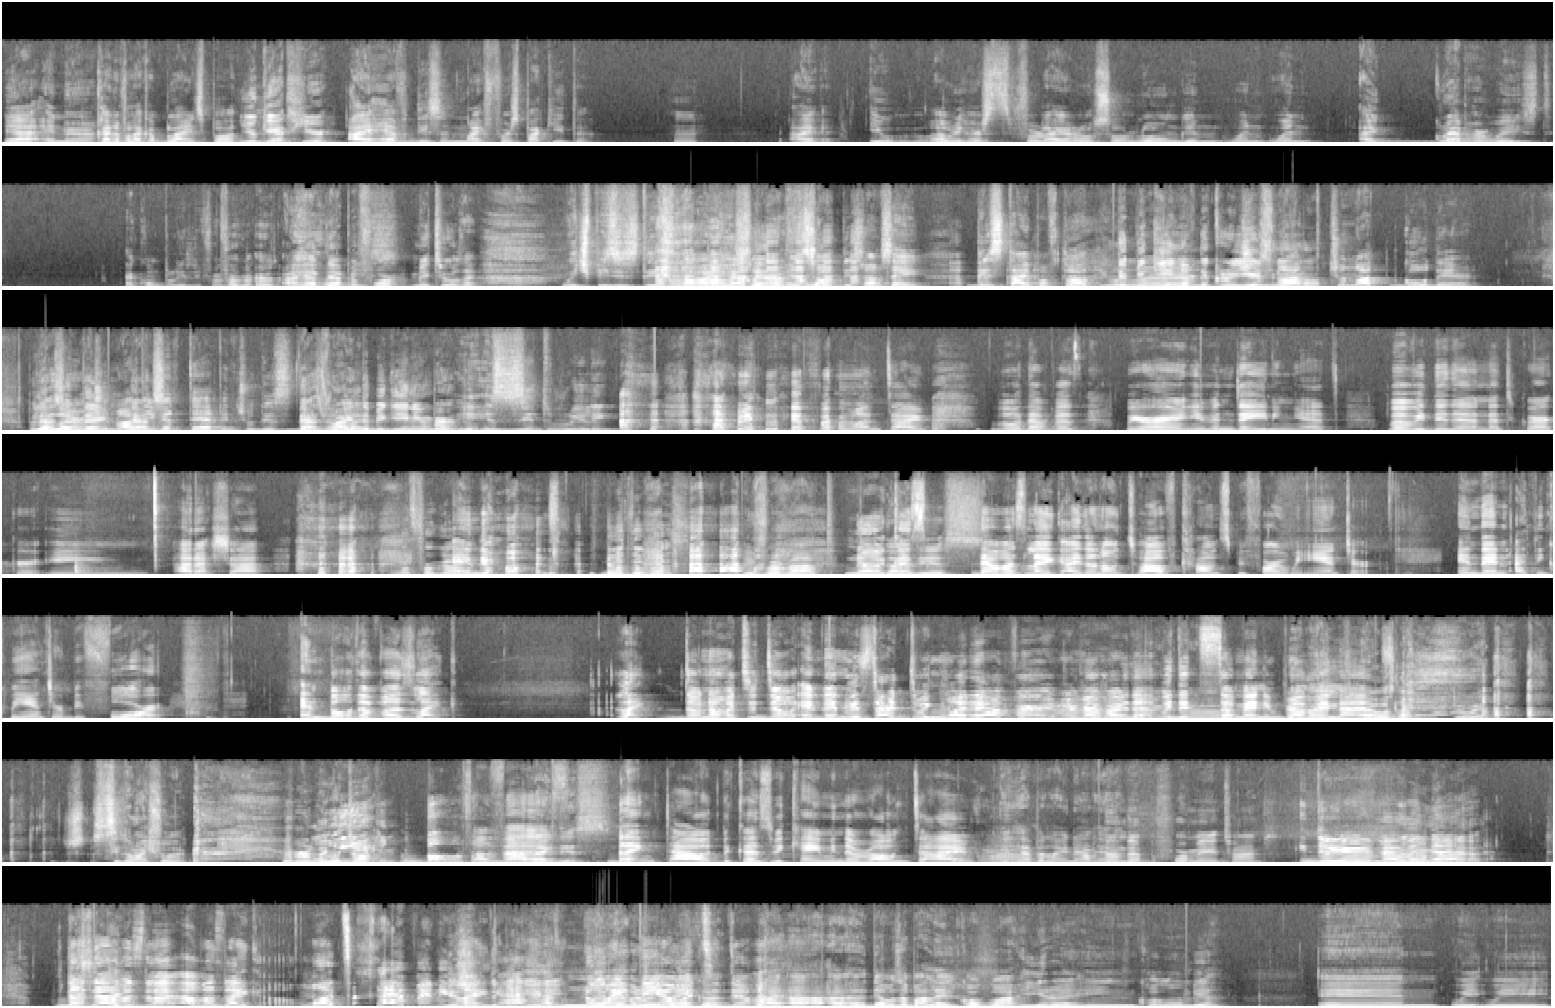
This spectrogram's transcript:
Yeah, and Yeah. kind of like a blind spot. You get here. I have this in my first Paquita. I you I rehearsed for like, I don't know so long, and when when I grab her waist, I completely forgot. Forgot- it. I have that piece. before. Me too. I was like, which piece is this? Oh, I had so that no- and so this is what I'm saying. This type of thought, you The beginning of the career to is not, normal. to not go there. But you that's the learn thing. to not That's- even tap into this. That's you know, right in the beginning, Bert. Is it really? I remember one time, both of us, we weren't even dating yet, but we did a nutcracker in Araxá. And we forgot. and there was Both of us. you forgot? no, because this. there was like I don't know, twelve counts before we enter, and then I think we enter before, and both of us like. Like don't know what to do, and then we start doing whatever. Remember Oh that my we did so many brahmanas I, I was like, Pirouette, s- sit on my shoulder. We were like we, talking. Both of us Like this. blanked out because we came in the wrong time. It happened like that. I've yeah. done that before many times. Do you remember, I remember that? that. But That's the that was like I was like, what's happening? It's in like the I have no Remember idea with what to uh, do. I, I, I, uh, there was a ballet called Guajira in Colombia, and we we.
